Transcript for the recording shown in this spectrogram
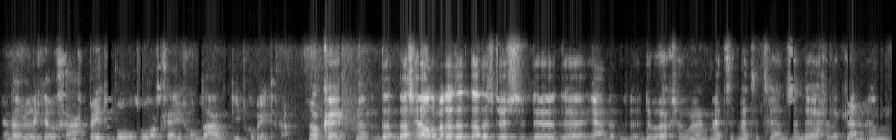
En daar wil ik heel graag Peter Bol het woord geven om daar wat dieper op in te gaan. Oké, dat, dat is helder. Maar dat, dat is dus de, de, ja, de, de- de brug zeg maar, met, met de trends en dergelijke. Ja. En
